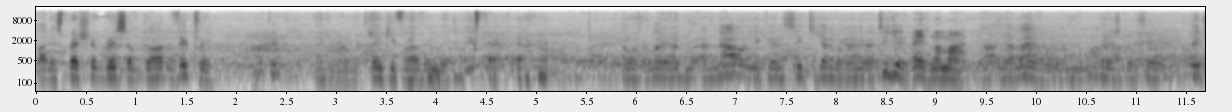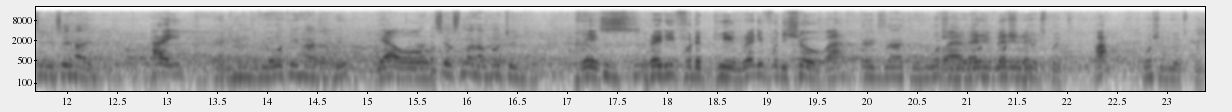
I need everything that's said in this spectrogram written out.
by the special grace of God, victory. Okay, thank you very much. Thank you for having me. That was Aloy Agu, and now you can see Tijani Babangida. TJ. Where's my man? You're, you're live on Periscope. So, hey, TJ, say hi. Hi. You've been working hard, have you? Yeah, oh, This your smile has not changed. Yes. ready for the game, ready for the show, huh? Exactly. What should, Well, we, very, what, very what should we expect? Huh? What should we expect?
